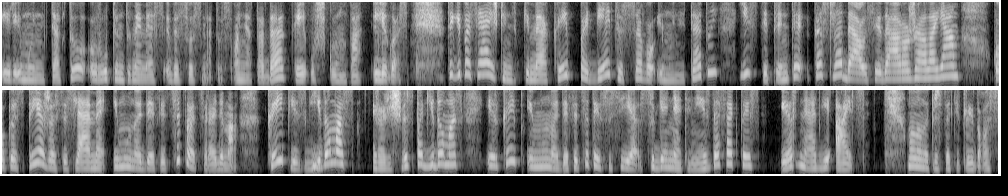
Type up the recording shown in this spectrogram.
ir imunitetu rūpintumėmės visus metus o ne tada kai užklumpa ligos. Taigi pasiaiškinkime kaip padėti savo imunitetui jį stiprinti kas labiausiai daro žalą jam kokios priežastys lemia imunodeficito atsiradimą kaip jis gydomas ir ar išvis pagydomas ir kaip imunodeficitai susiję su genetiniais defektais ir netgi aids malonu pristatyt laidos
